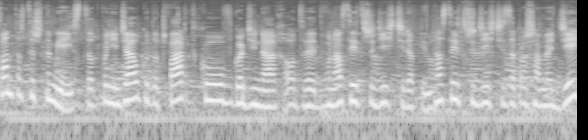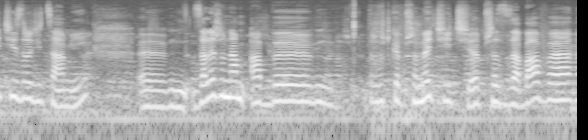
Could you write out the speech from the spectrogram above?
Fantastyczne miejsce. Od poniedziałku do czwartku w godzinach od 12.30 do 15.30 zapraszamy dzieci z rodzicami. Zależy nam, aby troszeczkę przemycić e, przez zabawę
